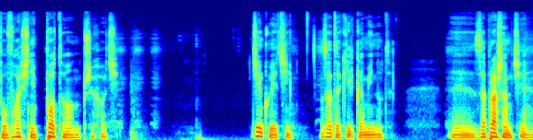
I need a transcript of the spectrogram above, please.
bo właśnie po to On przychodzi. Dziękuję Ci za te kilka minut. E, zapraszam Cię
